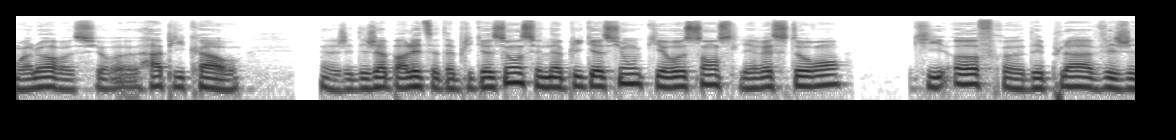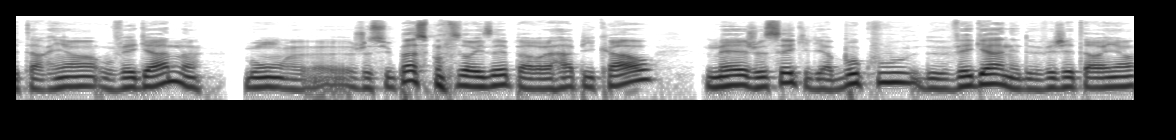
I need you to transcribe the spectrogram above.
ou alors sur Happy Cow. J'ai déjà parlé de cette application, c'est une application qui recense les restaurants qui offre des plats végétariens ou véganes. Bon, euh, je ne suis pas sponsorisé par euh, Happy Cow, mais je sais qu'il y a beaucoup de véganes et de végétariens euh,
